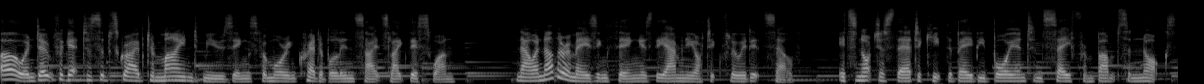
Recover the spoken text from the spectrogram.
Oh, and don't forget to subscribe to Mind Musings for more incredible insights like this one. Now, another amazing thing is the amniotic fluid itself. It's not just there to keep the baby buoyant and safe from bumps and knocks.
